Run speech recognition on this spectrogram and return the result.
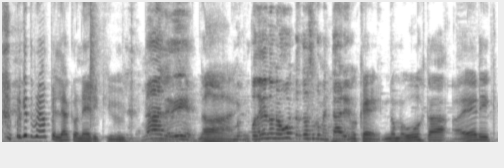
¿Por qué te pones a pelear con Eric? Nada, le dije. Ay. Ponerle no me gusta todos sus comentarios. Ok, no me gusta a Eric.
